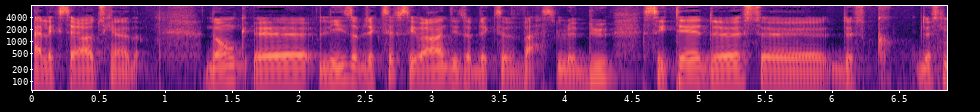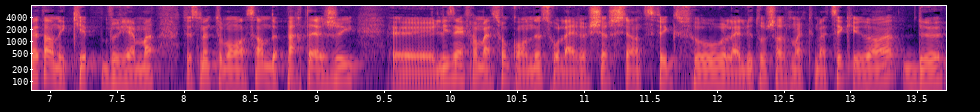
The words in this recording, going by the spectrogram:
à l'extérieur du Canada. Donc, euh, les objectifs, c'est vraiment des objectifs vastes. Le but, c'était de se, de, de se mettre en équipe vraiment, de se mettre tout le monde ensemble, de partager euh, les informations qu'on a sur la recherche scientifique, sur la lutte au changement climatique et vraiment de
